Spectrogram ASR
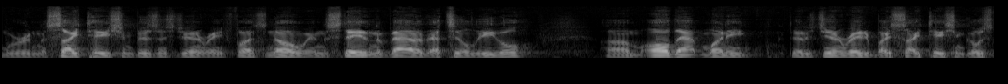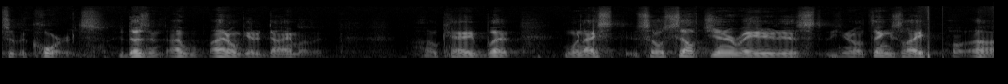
we're in the citation business generating funds. No, in the state of Nevada, that's illegal. Um, all that money that is generated by citation goes to the courts. It doesn't. I, I don't get a dime of it okay? But when I so self-generated is you know things like uh,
